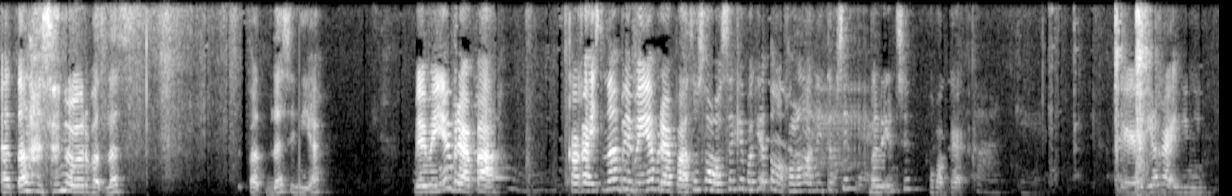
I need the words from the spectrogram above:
atau Etalase nomor 14 14 ini ya BB-nya berapa? Kakak Isna BB-nya berapa? Tuh sausnya kayak pakai atau nggak? Kalau nggak nitip sih, balikin sih Mau pakai Oke, dia kayak gini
